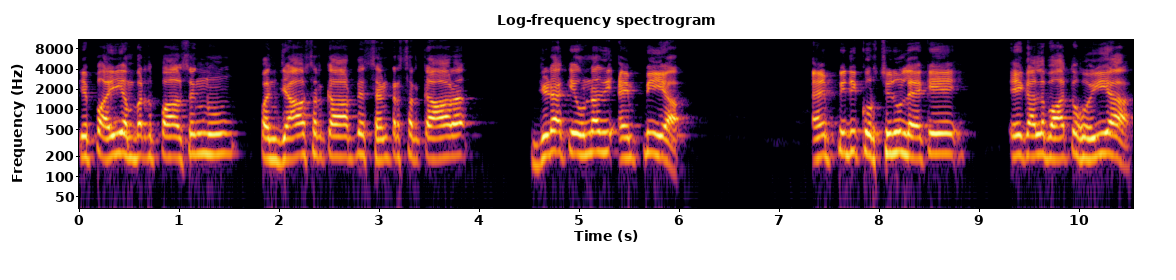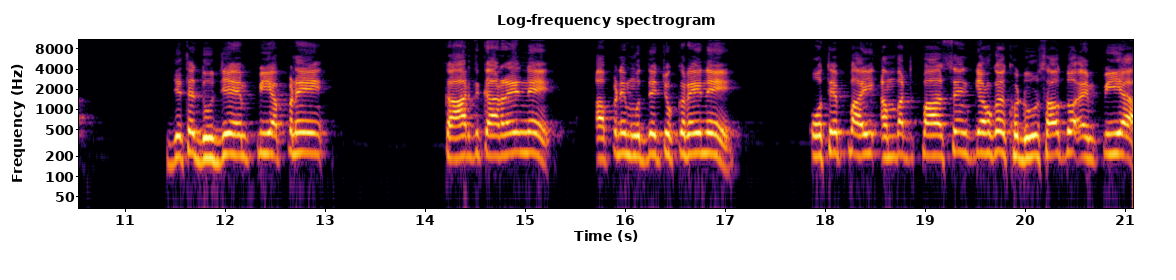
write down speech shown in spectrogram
ਕਿ ਭਾਈ ਅੰਮ੍ਰਿਤਪਾਲ ਸਿੰਘ ਨੂੰ ਪੰਜਾਬ ਸਰਕਾਰ ਤੇ ਸੈਂਟਰ ਸਰਕਾਰ, ਜਿਹੜਾ ਕਿ ਉਹਨਾਂ ਦੀ ਐਮਪੀ ਆ ਐਮਪੀ ਦੀ ਕੁਰਸੀ ਨੂੰ ਲੈ ਕੇ ਇਹ ਗੱਲਬਾਤ ਹੋਈ ਆ, ਜਿੱਥੇ ਦੂਜੇ ਐਮਪੀ ਆਪਣੇ ਕਾਰਜ ਕਰ ਰਹੇ ਨੇ, ਆਪਣੇ ਮੁੱਦੇ ਚੁੱਕ ਰਹੇ ਨੇ। ਉਥੇ ਭਾਈ ਅੰਮ੍ਰਿਤਪਾਲ ਸਿੰਘ, ਕਿਉਂਕਿ ਖਡੂਰ ਸਾਹਿਬ ਤੋਂ ਐਮਪੀ ਆ,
